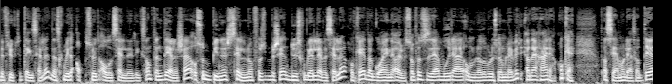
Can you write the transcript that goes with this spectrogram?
befruktet eggcelle. Den skal bli til absolutt alle celler. ikke sant? Den deler seg, og så begynner cellene å få beskjed du skal bli en levercelle. Ok, Da går jeg inn i arvestoffet så sier jeg hvor er området hvor det står om lever. Ja, det er her, ja. Ok. Da ser jeg må lese at det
